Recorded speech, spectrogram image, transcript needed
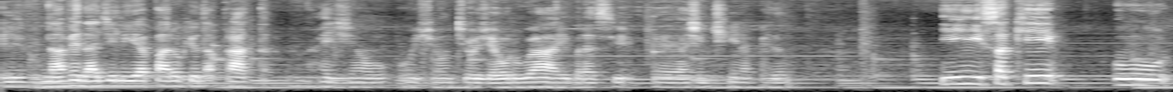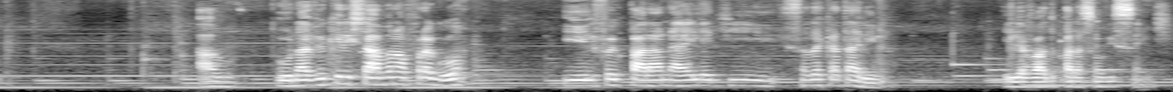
ele na verdade ele ia para o Rio da Prata, na região, região que hoje é Uruguai, Brasil, é, Argentina, perdão. E só que o, a, o navio que ele estava naufragou e ele foi parar na ilha de Santa Catarina e levado para São Vicente.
